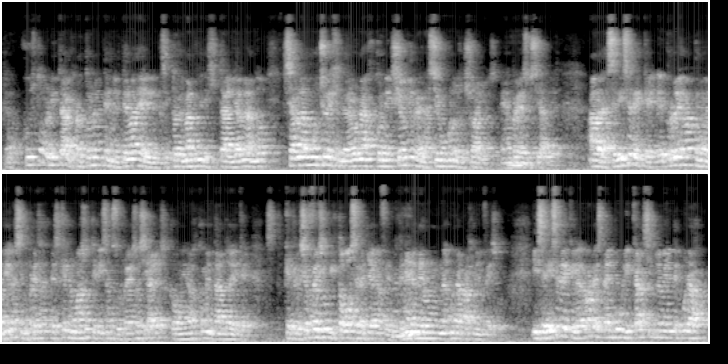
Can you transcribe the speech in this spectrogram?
Claro. Justo ahorita, actualmente en el tema del sector del marketing digital y hablando, se habla mucho de generar una conexión y relación con los usuarios en redes sociales. Ahora, se dice de que el problema con la mayoría de las empresas es que nomás utilizan sus redes sociales, como ibas comentando, de que, que creció Facebook y todos se metían a Facebook, tenían que tener una, una, página en Facebook. Y se dice de que el error está en publicar simplemente pura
